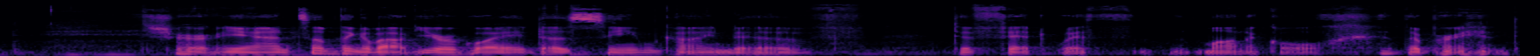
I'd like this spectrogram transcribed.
sure, yeah, and something about Uruguay does seem kind of to fit with Monocle, the brand.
